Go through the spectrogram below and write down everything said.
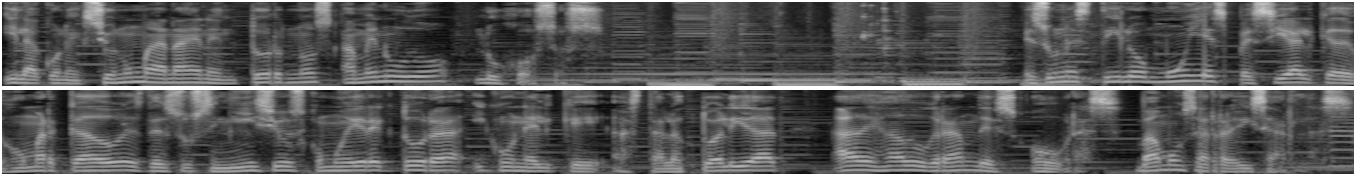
y la conexión humana en entornos a menudo lujosos. Es un estilo muy especial que dejó marcado desde sus inicios como directora y con el que hasta la actualidad ha dejado grandes obras. Vamos a revisarlas.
